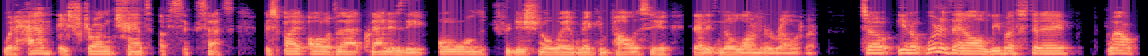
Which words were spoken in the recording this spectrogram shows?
would have a strong chance of success. Despite all of that, that is the old traditional way of making policy that is no longer relevant. So, you know, where does that all leave us today? Well,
